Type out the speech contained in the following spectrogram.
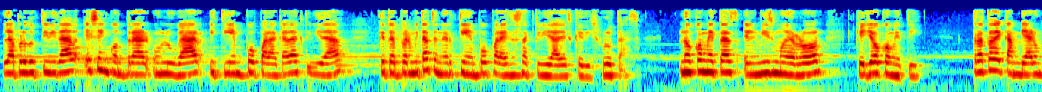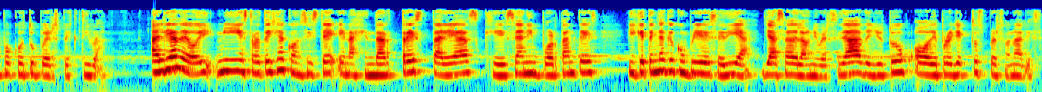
La productividad es encontrar un lugar y tiempo para cada actividad que te permita tener tiempo para esas actividades que disfrutas. No cometas el mismo error que yo cometí. Trata de cambiar un poco tu perspectiva. Al día de hoy, mi estrategia consiste en agendar tres tareas que sean importantes y que tenga que cumplir ese día, ya sea de la universidad, de YouTube o de proyectos personales.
